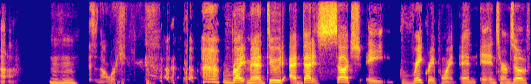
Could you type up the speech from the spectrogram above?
uh-uh mm-hmm. This is not working. Right man. Dude and that is such a great great point. and in terms of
